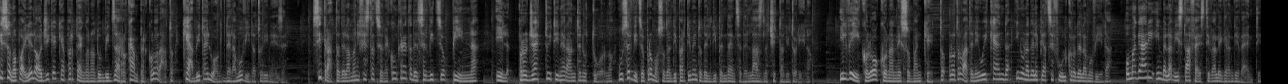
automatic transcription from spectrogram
che sono poi le logiche che appartengono ad un bizzarro camper colorato che abita ai luoghi della movida torinese. Si tratta della manifestazione concreta del servizio PIN, il Progetto Itinerante Notturno, un servizio promosso dal Dipartimento delle Dipendenze dell'ASL Città di Torino. Il veicolo, con annesso banchetto, lo trovate nei weekend in una delle piazze fulcro della Movida, o magari in bella vista a festival e grandi eventi.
